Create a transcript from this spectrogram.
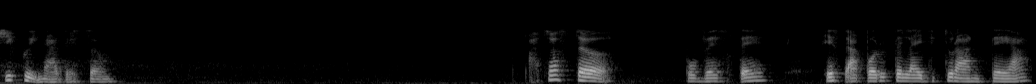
și cui ne adresăm. Această poveste este apărută la editura Antea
